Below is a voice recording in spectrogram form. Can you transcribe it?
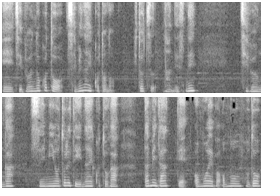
えー、自分のことを責めないことの一つなんですね。自分が睡眠をとれていないことがダメだって思えば思うほど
